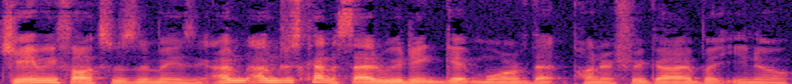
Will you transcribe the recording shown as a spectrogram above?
jamie foxx was amazing i'm, I'm just kind of sad we didn't get more of that punisher guy but you know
